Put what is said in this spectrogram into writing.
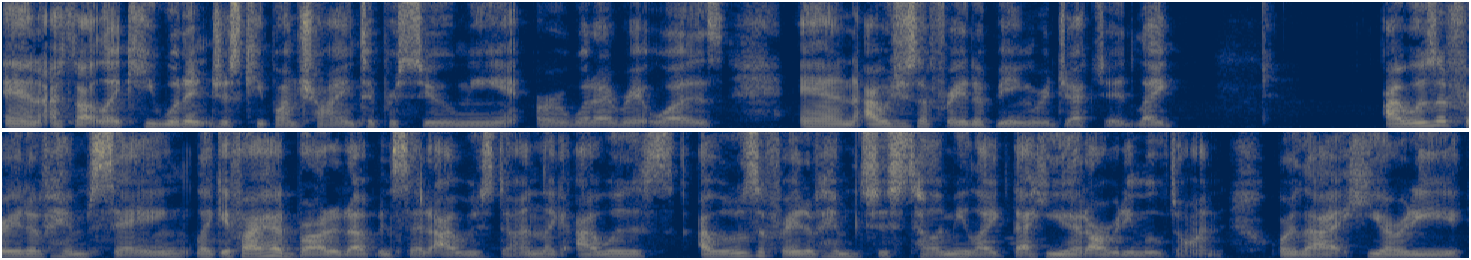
and I thought like he wouldn't just keep on trying to pursue me or whatever it was and I was just afraid of being rejected like I was afraid of him saying, like, if I had brought it up and said I was done, like, I was, I was afraid of him just telling me, like, that he had already moved on or that he already,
